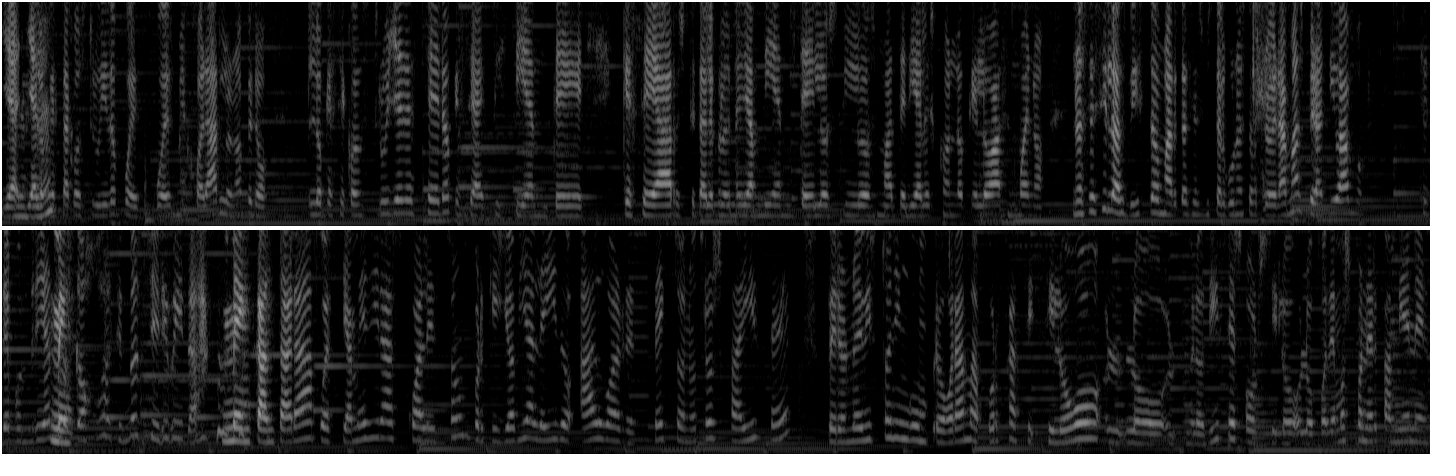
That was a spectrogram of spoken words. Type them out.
ya, ya, lo que está construido, pues puedes mejorarlo, ¿no? Pero lo que se construye de cero, que sea eficiente, que sea respetable con el medio ambiente, los, los materiales con lo que lo hacen. Bueno, no sé si lo has visto, Marta, si has visto alguno de estos programas, pero a ti vamos, te pondrían los ojos haciendo chiribita. Me encantará, pues ya me dirás cuáles son, porque yo había leído algo al respecto en otros países, pero no he visto ningún programa. Porfa, si, si luego lo, me lo dices o si lo, lo podemos poner también en,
